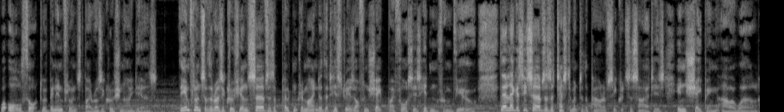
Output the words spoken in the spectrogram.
were all thought to have been influenced by Rosicrucian ideas. The influence of the Rosicrucians serves as a potent reminder that history is often shaped by forces hidden from view. Their legacy serves as a testament to the power of secret societies in shaping our world.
